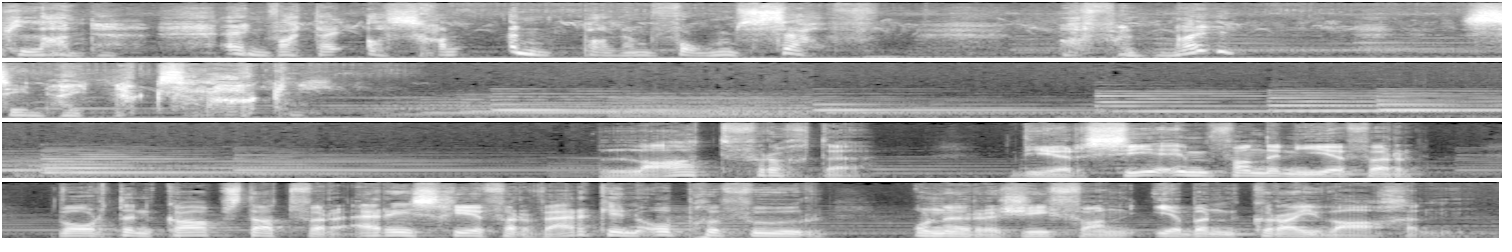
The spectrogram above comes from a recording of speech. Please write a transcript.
planne en wat hy als gaan inpalm vir homself. Maar van my sien hy niks raak nie. Laatvrugte deur CM van den Heever word in Kaapstad vir RSG verwerk en opgevoer onder regie van Eben Kruiwagen.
